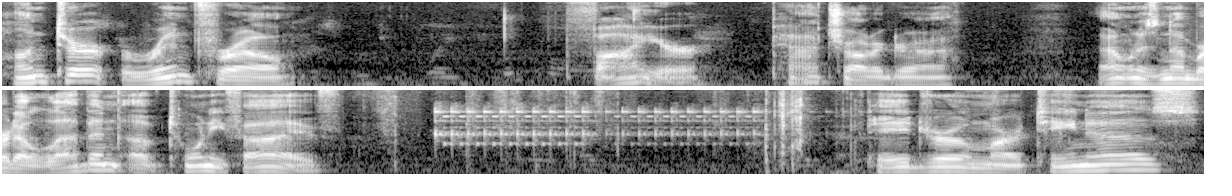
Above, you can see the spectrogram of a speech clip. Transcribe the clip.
Hunter Renfroe. Fire. Patch autograph. That one is numbered 11 of 25. Pedro Martinez.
